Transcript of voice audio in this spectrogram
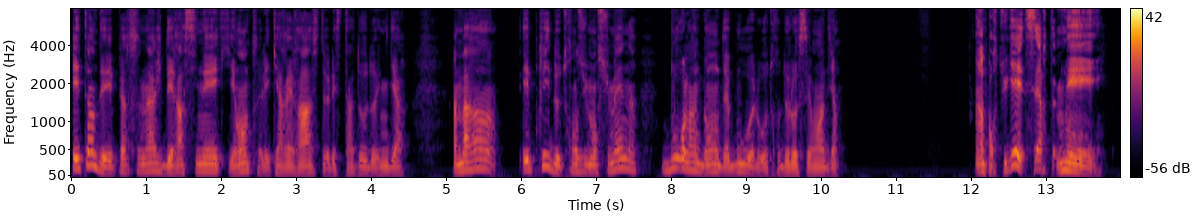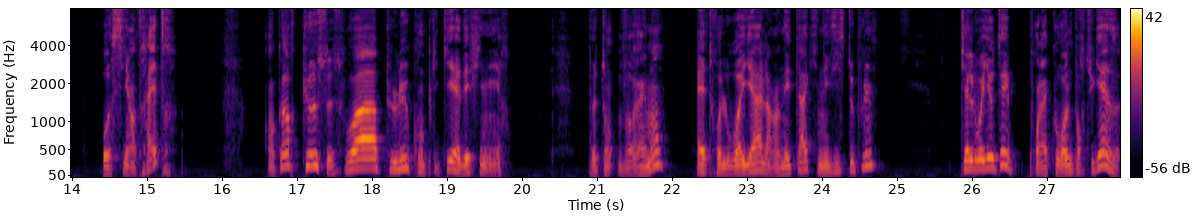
est un des personnages déracinés qui hantent les carreras de l'Estado de Inga. Un marin épris de transhumance humaine, bourlinguant d'un bout à l'autre de l'océan Indien. Un Portugais, certes, mais aussi un traître Encore que ce soit plus compliqué à définir. Peut-on vraiment être loyal à un État qui n'existe plus? Quelle loyauté pour la couronne portugaise,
